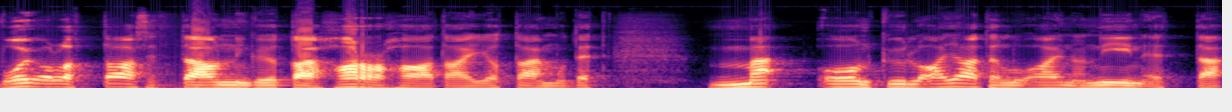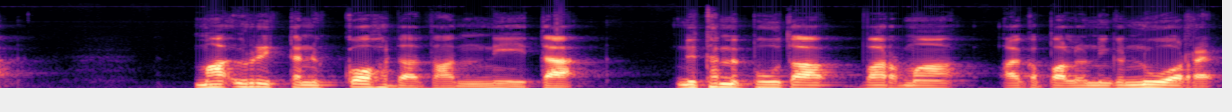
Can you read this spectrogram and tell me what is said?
voi olla taas, että tämä on niin jotain harhaa tai jotain, mutta et mä oon kyllä ajatellut aina niin, että mä oon yrittänyt kohdata niitä, nythän me puhutaan varmaan aika paljon niin nuore,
